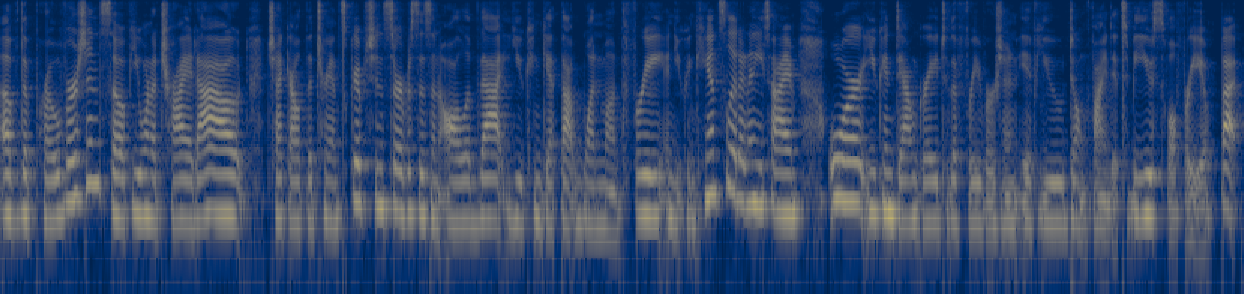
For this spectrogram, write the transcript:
of the pro version. So if you want to try it out, check out the transcription services and all of that, you can get that one month free and you can cancel it at any time or you can downgrade to the free version if you don't find it to be useful for you. But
